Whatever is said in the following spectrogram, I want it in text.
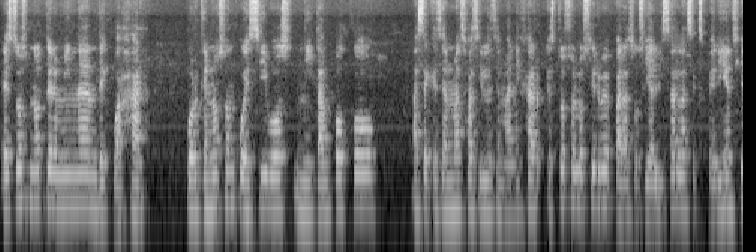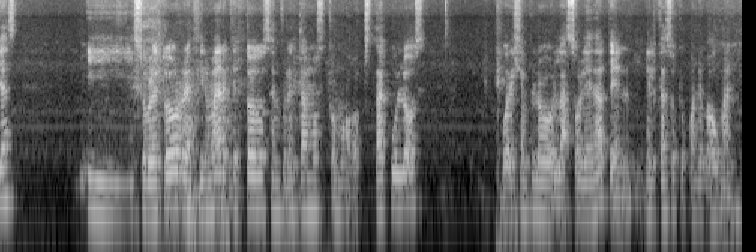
estos no terminan de cuajar, porque no son cohesivos ni tampoco hace que sean más fáciles de manejar. Esto solo sirve para socializar las experiencias y sobre todo reafirmar que todos enfrentamos como obstáculos, por ejemplo, la soledad en el caso que pone Bauman.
